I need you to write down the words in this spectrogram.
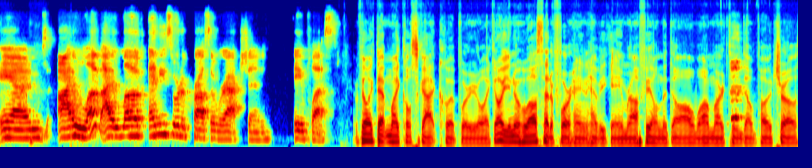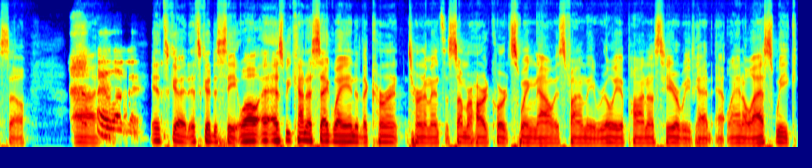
Yeah. And I love I love any sort of crossover action. A plus. I feel like that Michael Scott clip where you're like, oh, you know who else had a forehand heavy game? Rafael Nadal, Juan Martin Del Potro. So uh, I love it. It's good. It's good to see. Well, as we kind of segue into the current tournaments, the summer hardcourt swing now is finally really upon us here. We've had Atlanta last week,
